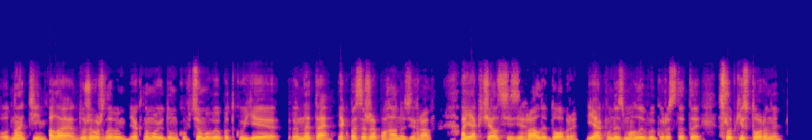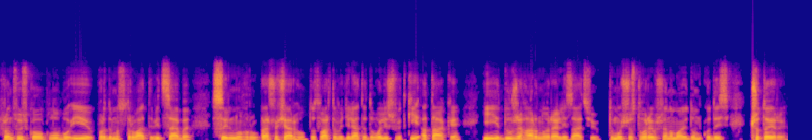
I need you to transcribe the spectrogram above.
одна тінь. Але дуже важливим, як на мою думку, в цьому випадку є не те, як ПСЖ погано зіграв, а як Челсі зіграли добре, як вони змогли використати слабкі сторони французького клубу і продемонструвати від себе сильну гру. В першу чергу тут варто виділяти доволі швидкі атаки і дуже гарну реалізацію, тому що створивши, на мою думку, десь 4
